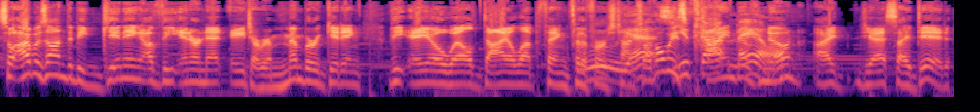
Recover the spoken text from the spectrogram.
So I was on the beginning of the internet age. I remember getting the AOL dial up thing for the first Ooh, time. so. I've always You've kind of mail. known. I yes, I did.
